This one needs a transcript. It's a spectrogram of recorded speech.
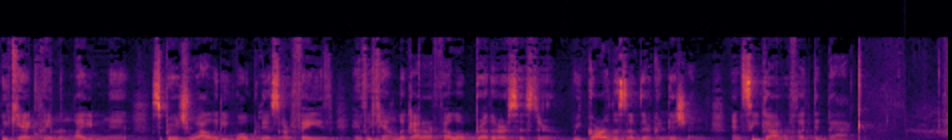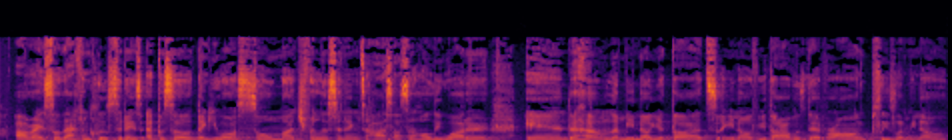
We can't claim enlightenment, spirituality, wokeness, or faith if we can't look at our fellow brother or sister, regardless of their condition, and see God reflected back. All right, so that concludes today's episode. Thank you all so much for listening to Hot Sauce and Holy Water. And um, let me know your thoughts. You know, if you thought I was dead wrong, please let me know.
